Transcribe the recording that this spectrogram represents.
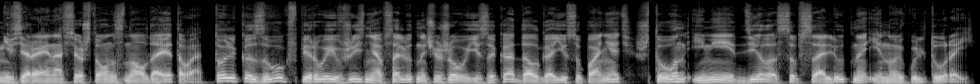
Невзирая на все, что он знал до этого, только звук впервые в жизни абсолютно чужого языка дал Гаюсу понять, что он имеет дело с абсолютно иной культурой,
